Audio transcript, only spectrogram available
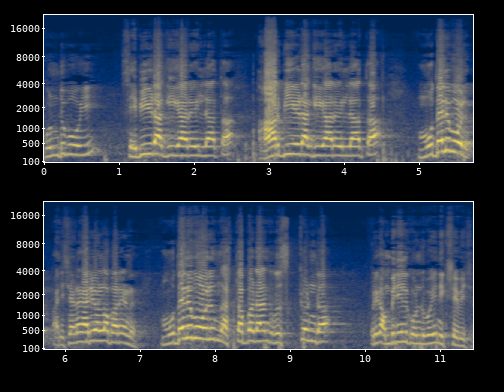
കൊണ്ടുപോയി സെബിയുടെ അംഗീകാരമില്ലാത്ത ആർ ബി ഐയുടെ അംഗീകാരമില്ലാത്ത മുതൽ പോലും പലിശയുടെ കാര്യമല്ല പറയുന്നത് മുതൽ പോലും നഷ്ടപ്പെടാൻ റിസ്ക് ഉണ്ട് ഒരു കമ്പനിയിൽ കൊണ്ടുപോയി നിക്ഷേപിച്ചു.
